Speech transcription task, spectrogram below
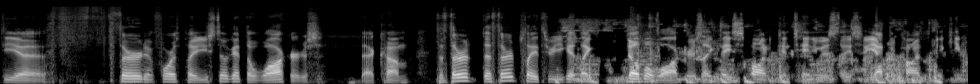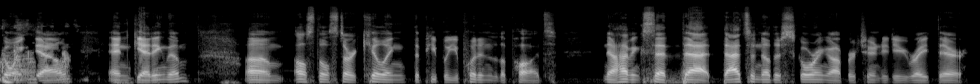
the uh, third and fourth play, you still get the walkers that come. The third the third playthrough, you get like double walkers, like they spawn continuously, so you have to constantly keep going down and getting them. Um, else they'll start killing the people you put into the pods. Now, having said that, that's another scoring opportunity right there,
